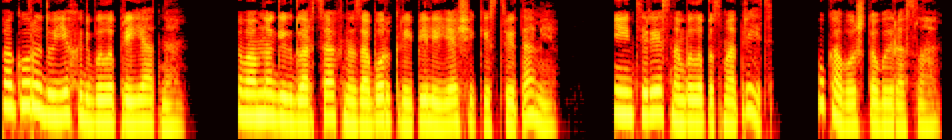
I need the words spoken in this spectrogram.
По городу ехать было приятно. Во многих дворцах на забор крепили ящики с цветами, и интересно было посмотреть, у кого что выросло.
